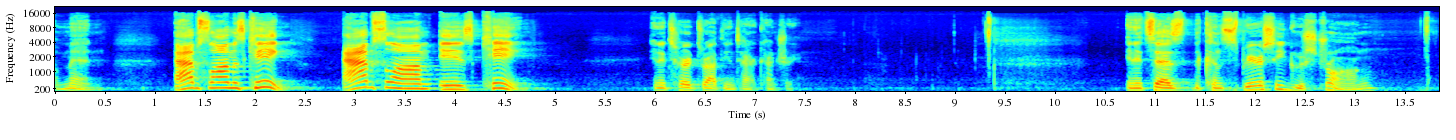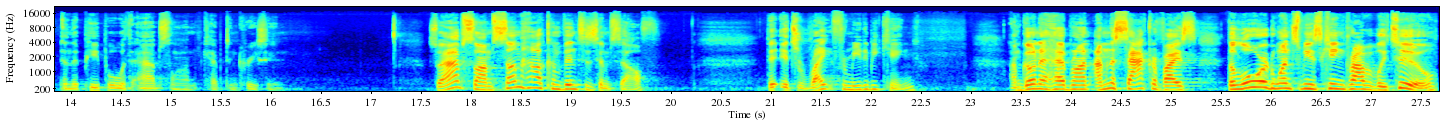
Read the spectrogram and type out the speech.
of men. Absalom is king. Absalom is king. And it's heard throughout the entire country. And it says, the conspiracy grew strong, and the people with Absalom kept increasing. So Absalom somehow convinces himself that it's right for me to be king. I'm going to Hebron. I'm going to sacrifice. The Lord wants me as king, probably too.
